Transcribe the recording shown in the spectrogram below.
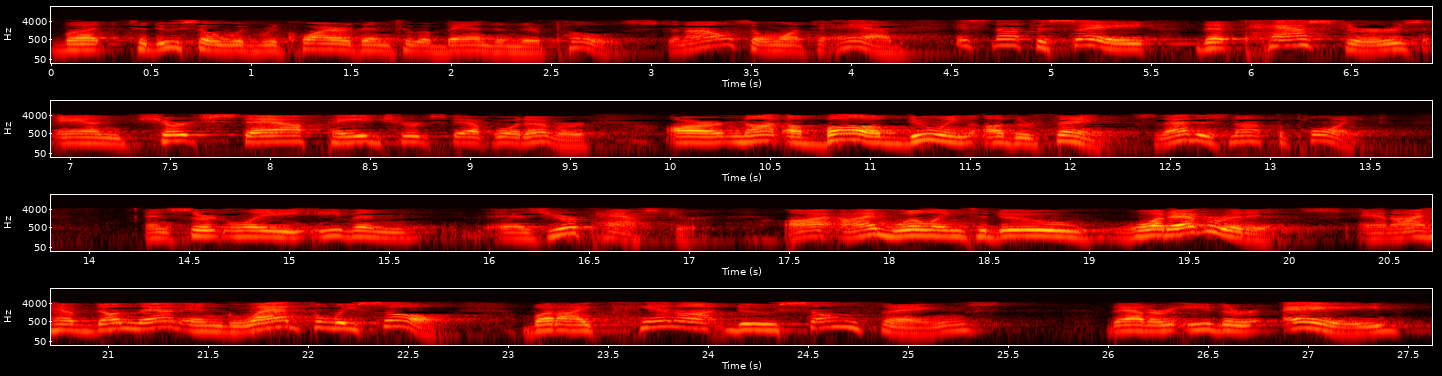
But to do so would require them to abandon their post. And I also want to add, it's not to say that pastors and church staff, paid church staff, whatever, are not above doing other things. That is not the point. And certainly, even as your pastor, I, am willing to do whatever it is. And I have done that, and gladfully so. But I cannot do some things that are either A,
